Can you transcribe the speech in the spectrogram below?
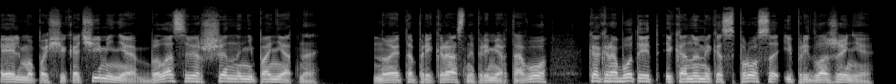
«Эльма, пощекочи меня» была совершенно непонятна. Но это прекрасный пример того, как работает экономика спроса и предложения.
